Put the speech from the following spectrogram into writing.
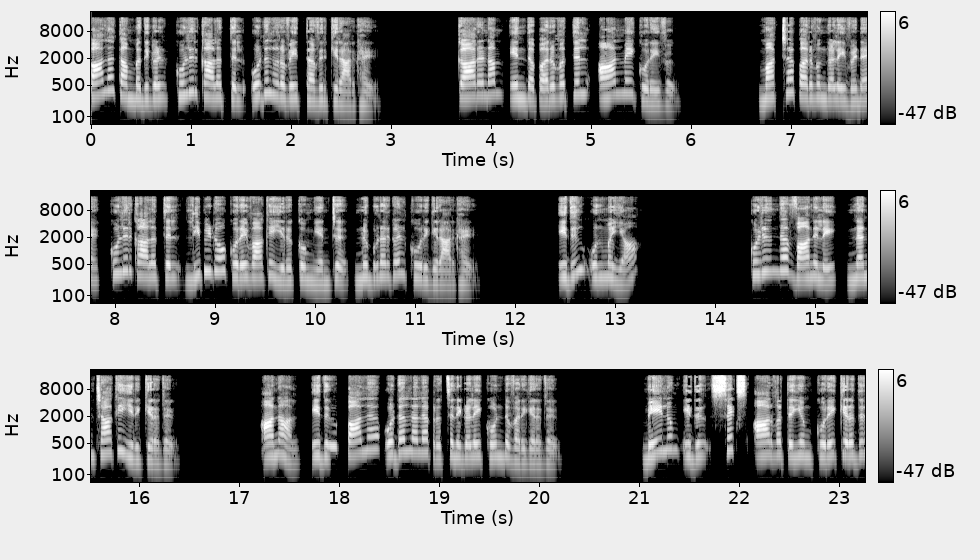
பல தம்பதிகள் குளிர்காலத்தில் உடலுறவை தவிர்க்கிறார்கள். காரணம் இந்த பருவத்தில் ஆண்மை குறைவு. மற்ற பருவங்களை விட குளிர்காலத்தில் லிபிடோ குறைவாக இருக்கும் என்று நிபுணர்கள் கூறுகிறார்கள். இது உண்மையா? குளிர்ந்த வானிலை நன்றாக இருக்கிறது. ஆனால் இது பல உடல்நல பிரச்சனைகளை கொண்டு வருகிறது. மேலும் இது செக்ஸ் ஆர்வத்தையும் குறைக்கிறது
